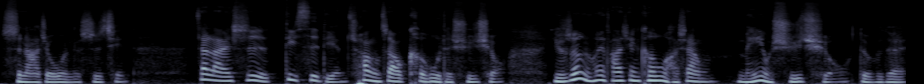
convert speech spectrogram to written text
十拿九稳的事情。再来是第四点，创造客户的需求。有时候你会发现客户好像没有需求，对不对？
